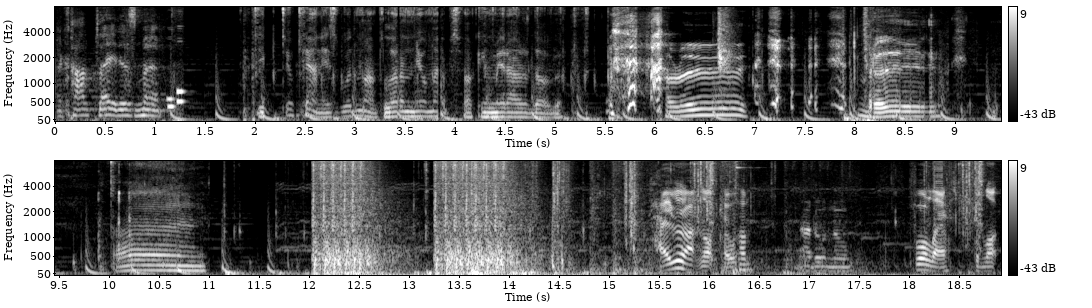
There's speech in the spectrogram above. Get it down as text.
I can't play this map. You can, it's good map. Learn new maps, fucking Mirage Dog. Hooray! True. Uh, How did that not kill him? I don't know. Four left. Good luck.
